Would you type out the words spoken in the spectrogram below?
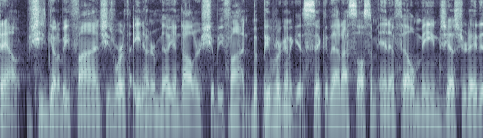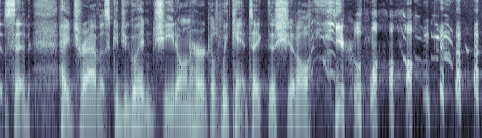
Now, she's going to be fine. She's worth $800 million. She'll be fine. But people are going to get sick of that. I saw some NFL memes yesterday that said, Hey, Travis, could you go ahead and cheat on her? Because we can't take this shit all year long.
